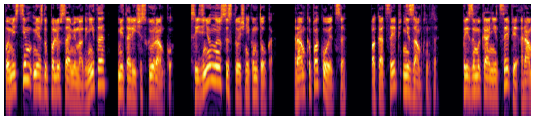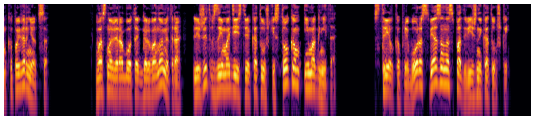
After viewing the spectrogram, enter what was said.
Поместим между полюсами магнита металлическую рамку, соединенную с источником тока. Рамка покоится, пока цепь не замкнута. При замыкании цепи рамка повернется. В основе работы гальванометра лежит взаимодействие катушки с током и магнита. Стрелка прибора связана с подвижной катушкой.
